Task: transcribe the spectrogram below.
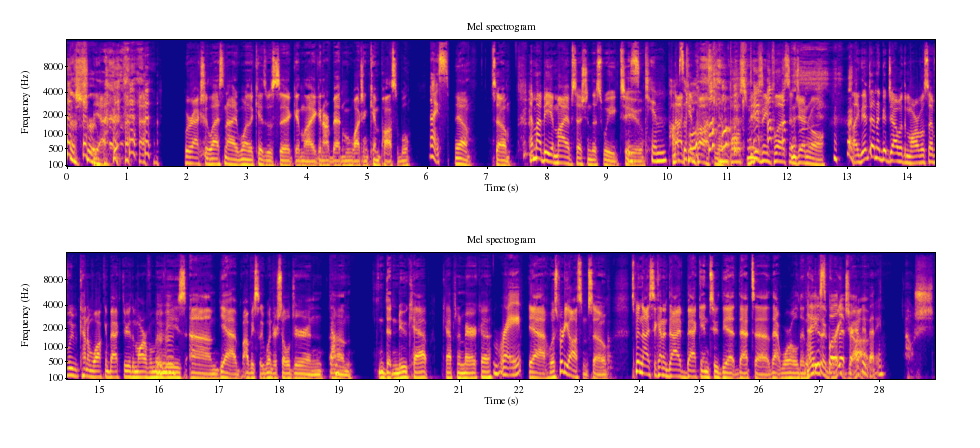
That's true. yeah. we were actually last night. One of the kids was sick, and like in our bed, and we're watching Kim Possible. Nice. Yeah. So that might be my obsession this week too. Is Kim possible? Not Kim Possible. Possible. Disney Plus in general. Like they've done a good job with the Marvel stuff. We've been kind of walking back through the Marvel Mhm. movies. Um, yeah, obviously Winter Soldier and Yeah. um, the new Cap, Captain America. right. Yeah, was pretty awesome. So it's been nice to kind of dive back into the that uh, that world. And Now they you did a great it for job. everybody. Oh shit.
